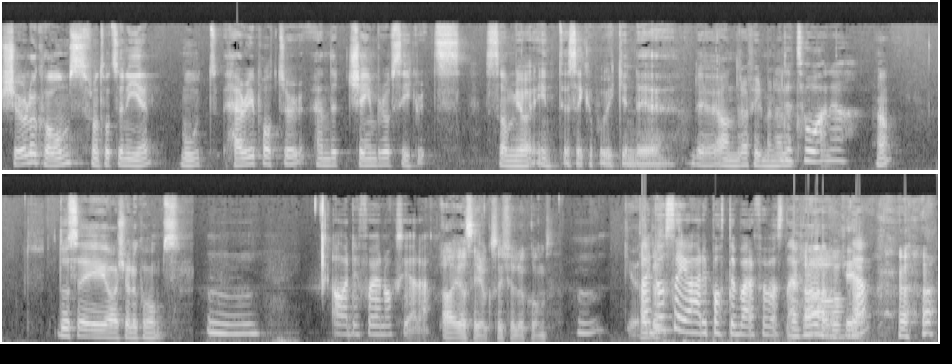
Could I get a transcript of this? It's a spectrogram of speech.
Sherlock Holmes från 2009 mot Harry Potter and the Chamber of Secrets. Som jag inte är säker på vilken det är. Det är andra filmen Det eller? är tvåan ja. Ja. Då säger jag Sherlock Holmes. Mm. Ja, det får jag nog också göra. Ja, jag säger också Sherlock Holmes. Nej, då säger jag Harry Potter bara för att vara snäll. Jaha, okej. Ja.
